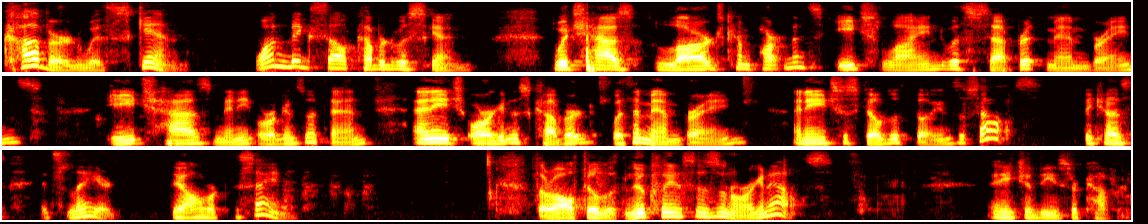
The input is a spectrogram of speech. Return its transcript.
covered with skin one big cell covered with skin which has large compartments each lined with separate membranes. Each has many organs within and each organ is covered with a membrane and each is filled with billions of cells because it's layered. They all work the same. They're all filled with nucleuses and organelles and each of these are covered.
